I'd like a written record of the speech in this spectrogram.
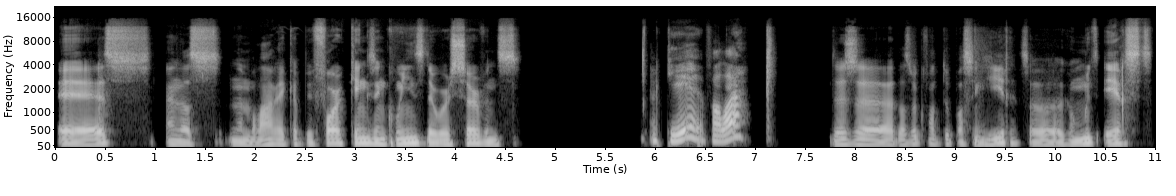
Is, en dat is een belangrijke. Before kings and queens, there were servants. Oké, voilà. Dus eh, dat is ook van toepassing hier. Zo, je moet eerst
